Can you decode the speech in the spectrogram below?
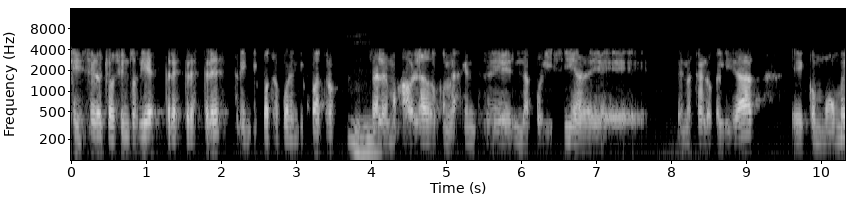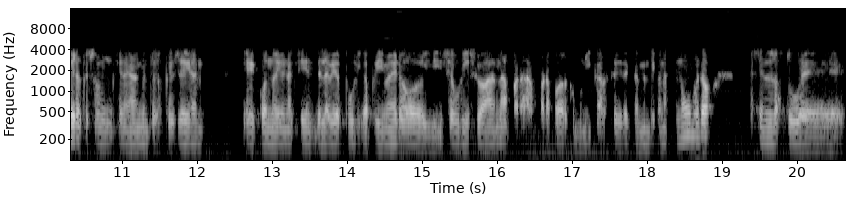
Sí, 0810-333-3444. Ya lo hemos hablado con la gente de la policía de, de nuestra localidad, eh, con bomberos, que son generalmente los que llegan eh, cuando hay un accidente en la vía pública primero, y seguridad ciudadana para, para poder comunicarse directamente con este número. Recién lo estuve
